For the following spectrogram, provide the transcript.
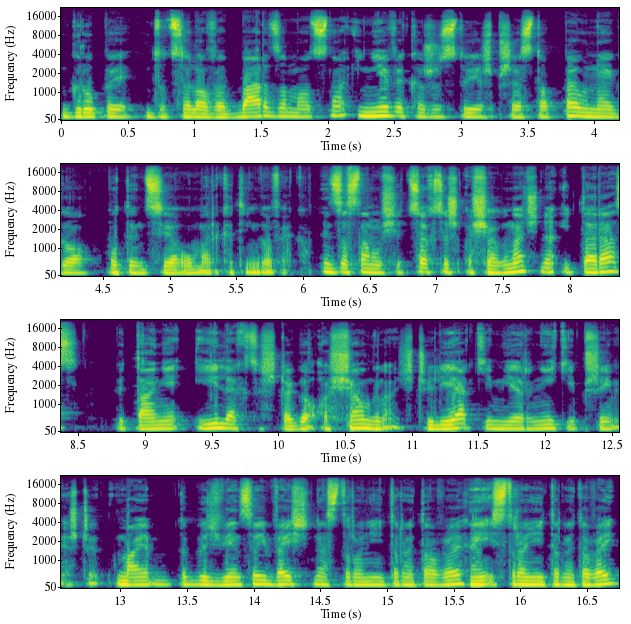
grupy docelowe bardzo mocno i nie wykorzystujesz przez to pełnego potencjału marketingowego. Więc zastanów się, co chcesz osiągnąć. No i teraz pytanie, ile chcesz tego osiągnąć, czyli jakie mierniki przyjmiesz. Czy ma być więcej wejść na stronie internetowej, na stronie internetowej?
